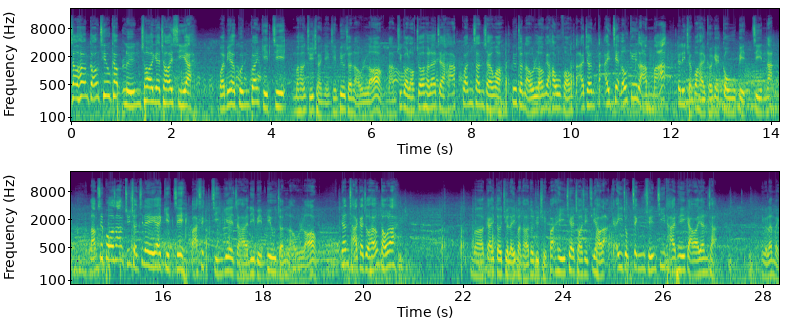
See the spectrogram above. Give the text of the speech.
受香港超級聯賽嘅賽事啊，衛冕嘅冠軍傑志咁啊响主場迎戰標準流浪，男主角落咗去呢就係客軍身上喎。標準流浪嘅後防大將大隻佬基南馬，跟呢場波係佢嘅告別戰啦。藍色波衫主場之利嘅傑志，白色戰衣就系呢邊標準流浪。恩查繼續響度啦。咁啊，繼對住李文同埋對住全北汽車賽事之後啦，繼續正選姿態披甲啊，恩查。呢個咧名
